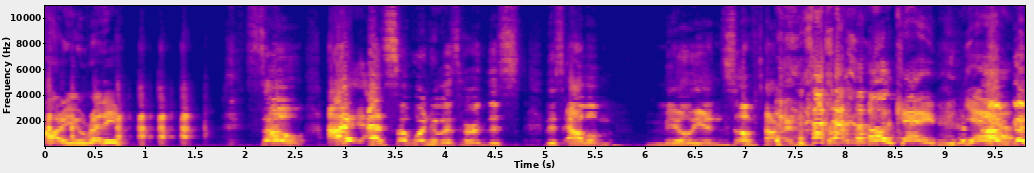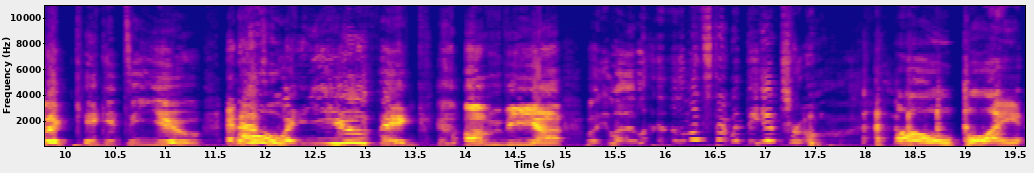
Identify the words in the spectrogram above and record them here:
Are you ready? So, I, as someone who has heard this this album millions of times, probably, Okay, yeah. I'm gonna kick it to you and ask what you think of the. Uh, let's start with the intro. oh boy. Um.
